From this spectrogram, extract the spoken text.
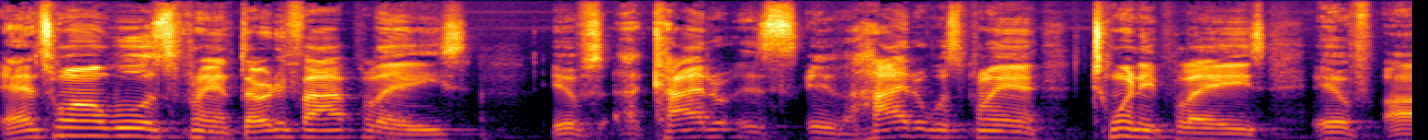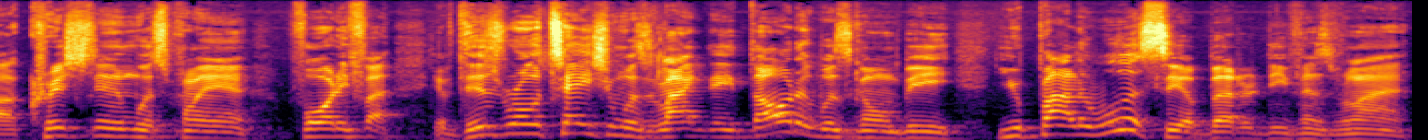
Antwaun Woods playing 35 plays, if Hyder, is- if Hyder was playing 20 plays, if uh, Christian was playing 45, if this rotation was like they thought it was going to be, you probably would see a better defensive line.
